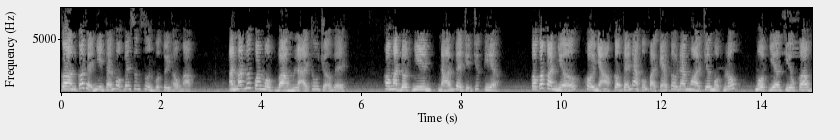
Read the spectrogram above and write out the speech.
còn có thể nhìn thấy một bên xương sườn của tùy hồng ngọc. Ánh mắt lướt qua một vòng lại thu trở về. Hồng mặt đột nhiên nói về chuyện trước kia. Cậu có còn nhớ hồi nhỏ cậu thế nào cũng phải kéo tôi ra ngoài chơi một lúc, một giờ chiều không?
